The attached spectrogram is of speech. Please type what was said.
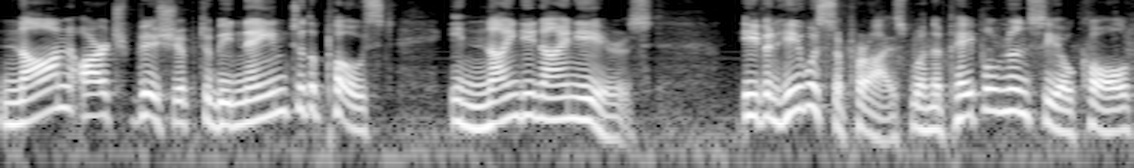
non archbishop to be named to the post in 99 years. Even he was surprised when the papal nuncio called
